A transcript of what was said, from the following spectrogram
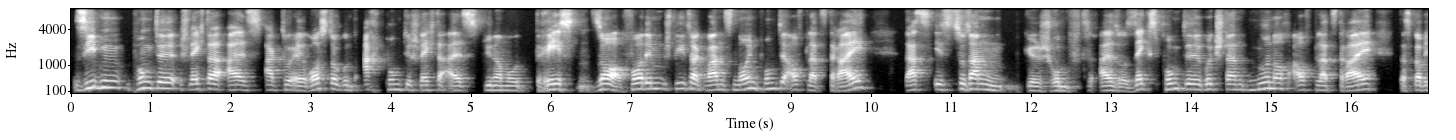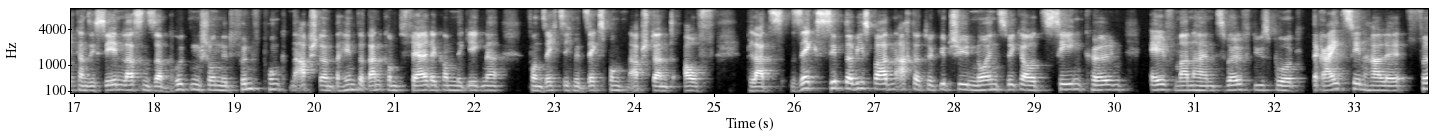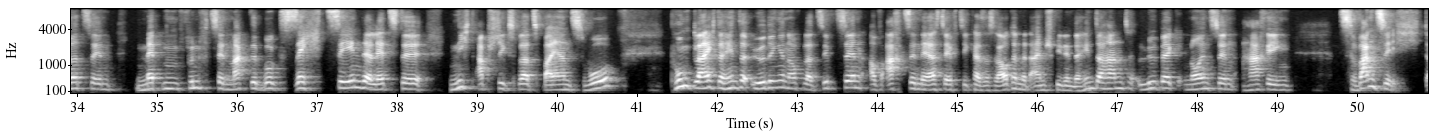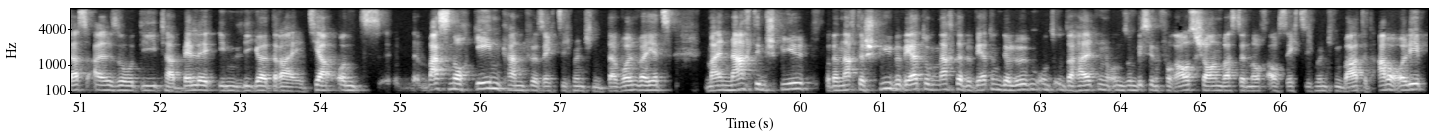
sieben Punkte schlechter als aktuell Rostock und acht Punkte schlechter als Dynamo Dresden. So, vor dem Spieltag waren es neun Punkte auf Platz drei. Das ist zusammengeschrumpft. Also sechs Punkte Rückstand nur noch auf Platz drei. Das, glaube ich, kann sich sehen lassen. Saarbrücken schon mit fünf Punkten Abstand dahinter. Dann kommt Ferl, der kommende Gegner von 60 mit sechs Punkten Abstand auf Platz 6, 7. Wiesbaden, 8. Türkgücü, 9 Zwickau, 10 Köln, 11 Mannheim, 12 Duisburg, 13 Halle, 14 Meppen, 15 Magdeburg, 16 der letzte Nicht-Abstiegsplatz Bayern 2. Punktgleich dahinter Uerdingen auf Platz 17, auf 18 der erste FC Kaiserslautern mit einem Spiel in der Hinterhand, Lübeck 19, Haching 20, das also die Tabelle in Liga 3. Tja, und was noch gehen kann für 60 München, da wollen wir jetzt mal nach dem Spiel oder nach der Spielbewertung, nach der Bewertung der Löwen uns unterhalten und so ein bisschen vorausschauen, was denn noch auf 60 München wartet. Aber Olli,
